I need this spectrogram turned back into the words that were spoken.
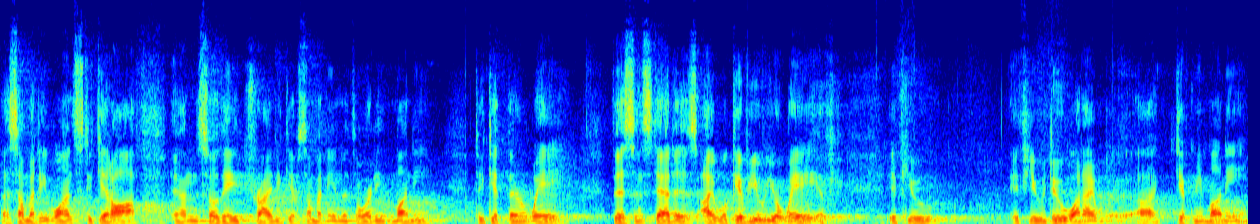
uh, somebody wants to get off, and so they try to give somebody in authority money to get their way. This instead is, I will give you your way if, if, you, if you do what I uh, give me money.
